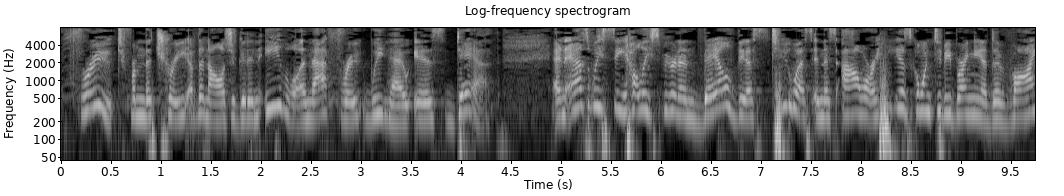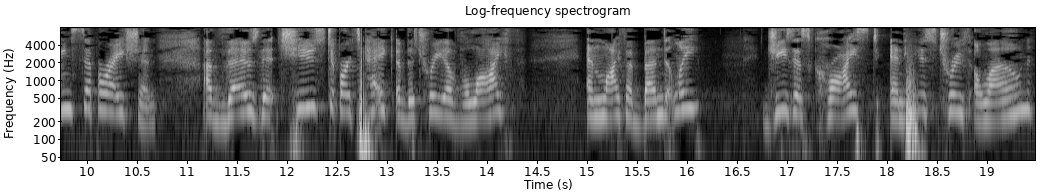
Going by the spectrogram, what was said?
fruit from the tree of the knowledge of good and evil. And that fruit we know is death. And as we see Holy Spirit unveil this to us in this hour, He is going to be bringing a divine separation of those that choose to partake of the tree of life and life abundantly. Jesus Christ and His truth alone,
